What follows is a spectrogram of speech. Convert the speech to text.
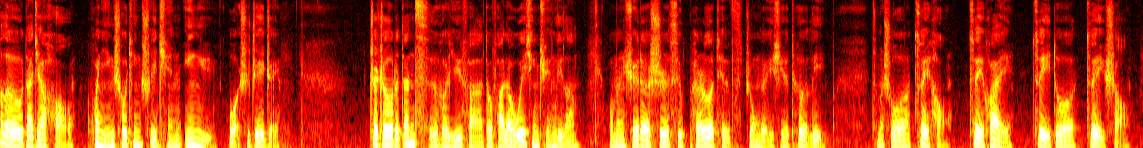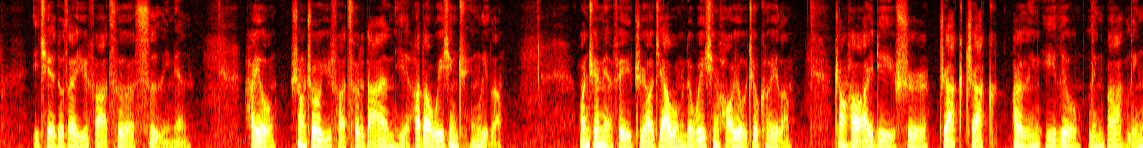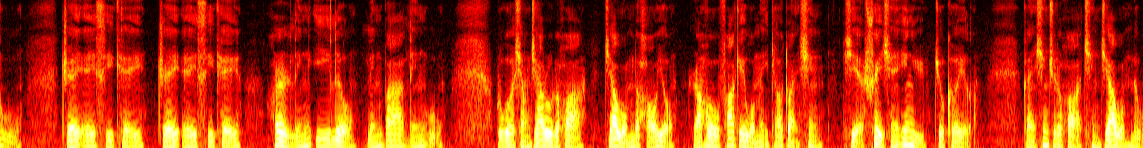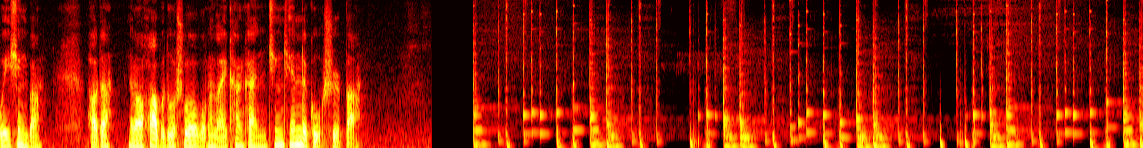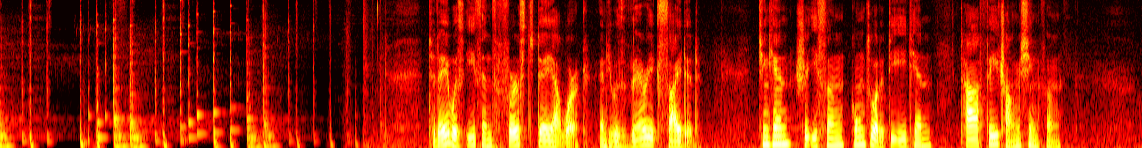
Hello，大家好，欢迎收听睡前英语，我是 JJ。这周的单词和语法都发到微信群里了。我们学的是 superlatives 中的一些特例，怎么说最好、最坏、最多、最少，一切都在语法册四里面。还有上周语法册的答案也发到微信群里了，完全免费，只要加我们的微信好友就可以了。账号 ID 是 Jack Jack 二零一六零八零五，J A C K J A C K 二零一六零八零五。如果想加入的话，加我们的好友，然后发给我们一条短信，写睡前英语就可以了。感兴趣的话，请加我们的微信吧。好的，那么话不多说，我们来看看今天的故事吧。Today was Ethan's first day at work, and he was very excited. 今天是伊森工作的第一天，他非常兴奋。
